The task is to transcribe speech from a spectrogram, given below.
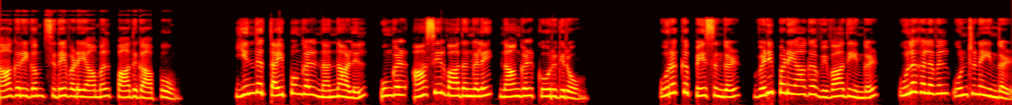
நாகரிகம் சிதைவடையாமல் பாதுகாப்போம். இந்த தைப்பொங்கல் நன்னாளில் உங்கள் ஆசீர்வாதங்களை நாங்கள் கோருகிறோம். உறக்க பேசுங்கள் வெளிப்படையாக விவாதியுங்கள் உலகளவில் ஒன்றிணையுங்கள்.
